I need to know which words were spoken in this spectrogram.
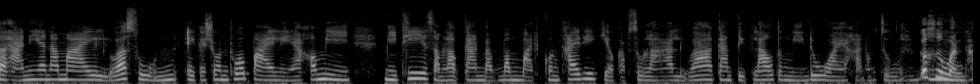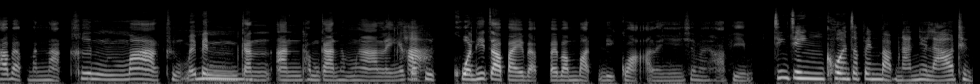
สถานีอนามัย หรือว่าศูนย์เอกชนทั่วไปอะไรเงี้ยเขามีมีที่สำหรับการแบบบำบัดคนไข้ที่เกี่ยวกับสุราหรือว่าการติดเหล้าตรงนี้ด้วยค่ะน้องจูนก็คือเหมือนถ้าแบบมันหนักขึ้นมากถึงไม่เป็นอืมการอันทำการทำงานอะไรเงี้ยค่ะก็คือควรที่จะไปแบบไปบำบัดดีกว่าอะไรอย่างงี้ใช่ไหมคะพิมพ์จริง ๆ ควรจะเป็นแบบนั้นอยู่แล้วถึง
